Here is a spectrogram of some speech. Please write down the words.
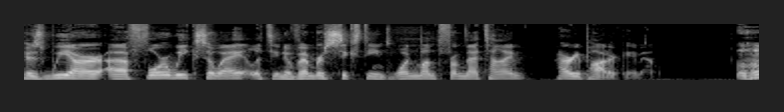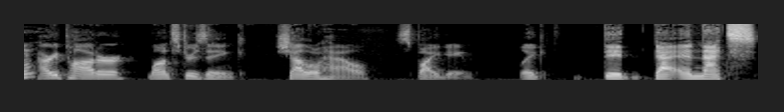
because we are uh, four weeks away. Let's see, November sixteenth, one month from that time, Harry Potter came out. Mhm. Harry Potter, Monsters Inc., Shallow Hal, Spy Game. Like did that, and that's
